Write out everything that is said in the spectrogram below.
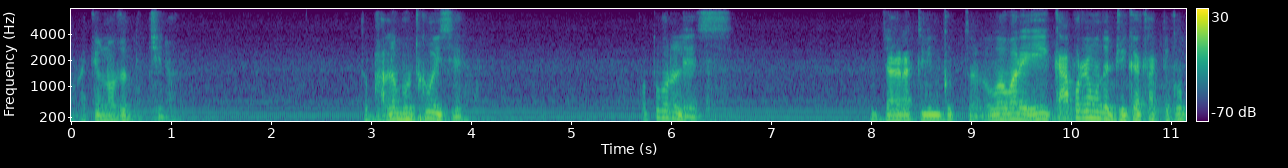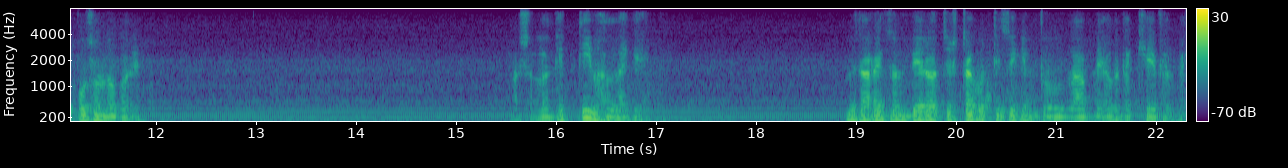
আমরা কেউ নজর দিচ্ছি না। তো ভালো ভুটকো হয়েছে কত বড় লেস জায়গাটা ক্লিন করতে হবে। ও আবার এই কাপড়ের মধ্যে ঢিকা থাকতে খুব পছন্দ করে। মাসাল্লাহ দেখতেই ভালো লাগে। তার একজন বের হওয়ার চেষ্টা করতেছে, কিন্তু লাভ নেই, ওকে খেয়ে ফেলবে।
